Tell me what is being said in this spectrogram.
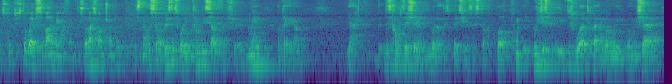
it's just a way of surviving, I think. So that's what I'm trying to do. It's not the sort of business where you can be selfish, really. I mean, okay, you know, yeah, there's competition and you know there's bitches and stuff, but it, we just it just works better when we when we share.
